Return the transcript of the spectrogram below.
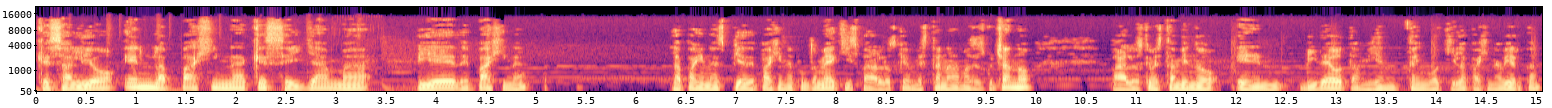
que salió en la página que se llama Pie de Página. La página es piedepágina.mx para los que me están nada más escuchando. Para los que me están viendo en video también tengo aquí la página abierta.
